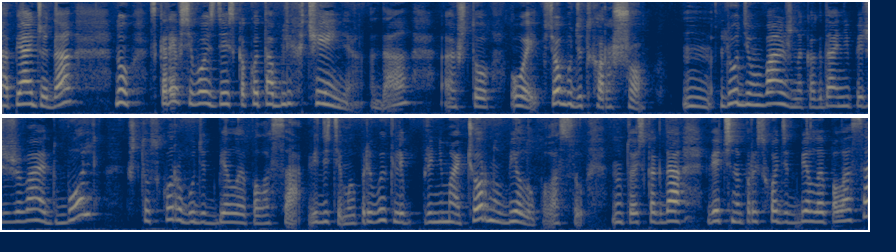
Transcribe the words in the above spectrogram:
опять же, да, ну, скорее всего, здесь какое-то облегчение, да, э, что, ой, все будет хорошо. Людям важно, когда они переживают боль, что скоро будет белая полоса. Видите, мы привыкли принимать черную белую полосу. Ну, то есть, когда вечно происходит белая полоса,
